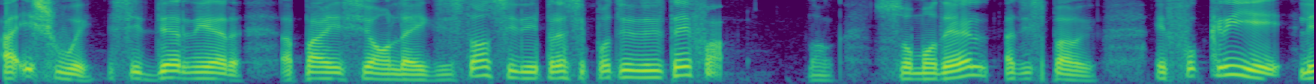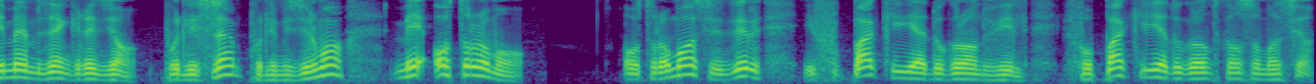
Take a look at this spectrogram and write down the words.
a échoué. Cette dernière apparition, l'existence, c'est les principautés de l'Itaïfa. Donc, ce modèle a disparu. Il faut créer les mêmes ingrédients pour l'islam, pour les musulmans, mais autrement. Autrement, c'est-à-dire, il ne faut pas qu'il y ait de grandes villes, il ne faut pas qu'il y ait de grandes consommations.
